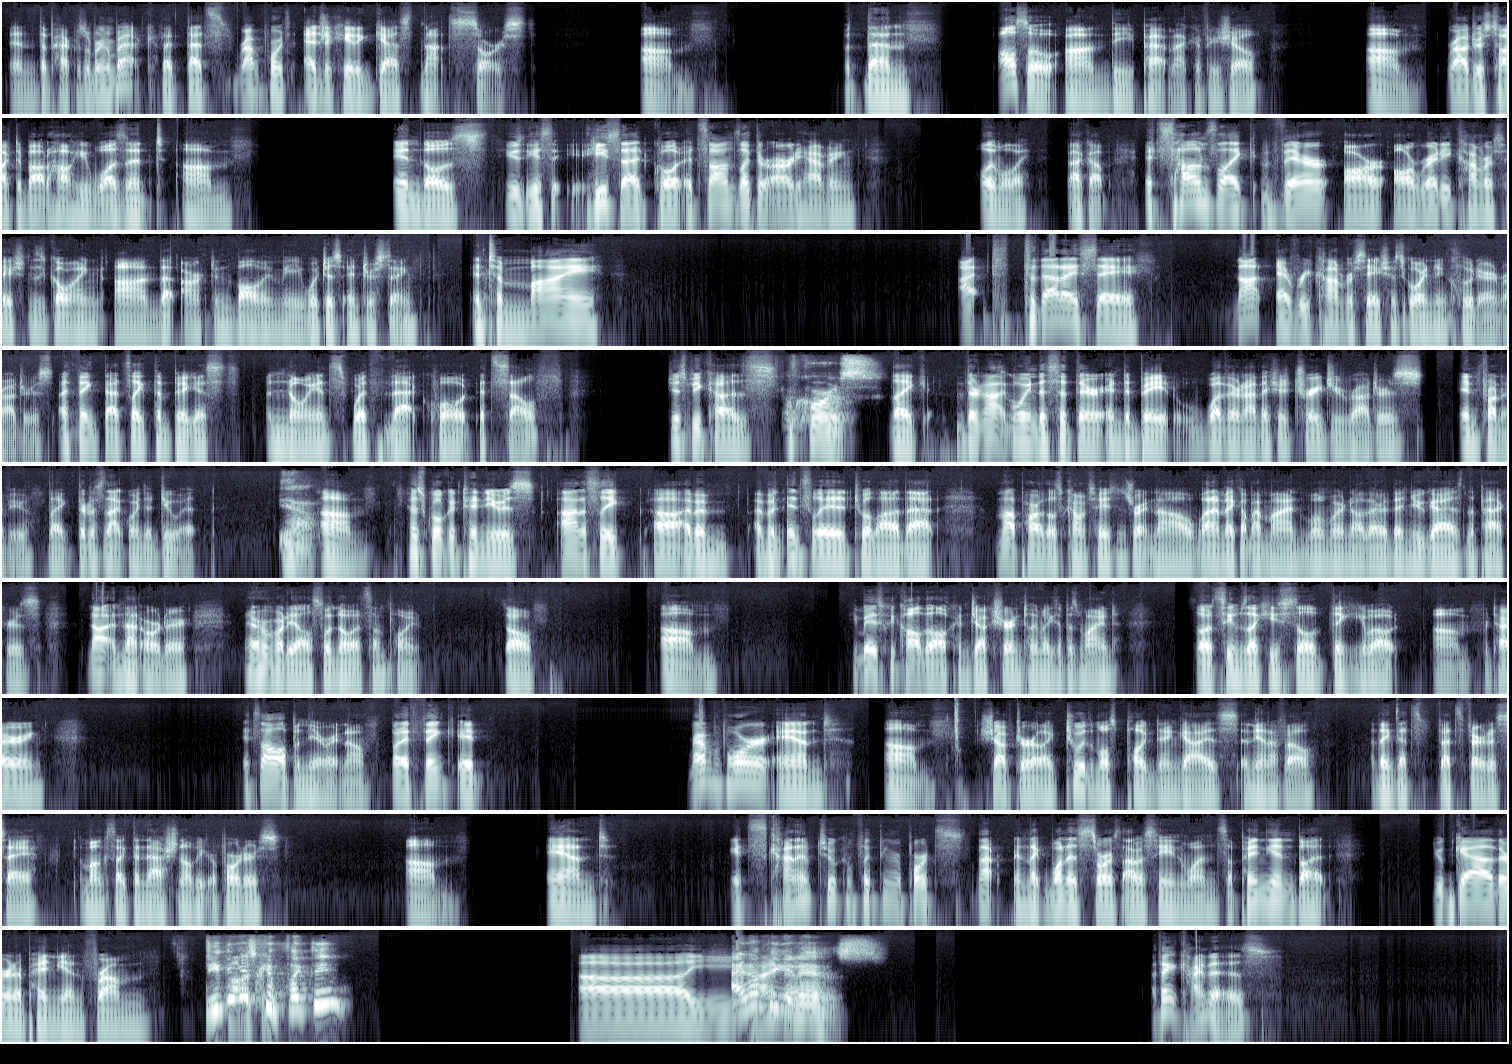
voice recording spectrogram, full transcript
then the Packers will bring him back. That that's Rapoport's educated guess, not sourced. Um, but then also on the Pat McAfee show, um, Rodgers talked about how he wasn't um in those. He, he said, "quote It sounds like they're already having." Holy moly! Back up. It sounds like there are already conversations going on that aren't involving me, which is interesting. And to my, I to that I say, not every conversation is going to include Aaron Rodgers. I think that's like the biggest annoyance with that quote itself, just because Of course. like they're not going to sit there and debate whether or not they should trade you Rodgers in front of you. Like they're just not going to do it. Yeah. Um, his quote continues. Honestly, uh, I've been I've been insulated to a lot of that. I'm not part of those conversations right now. When I make up my mind one way or another, then you guys and the Packers, not in that order, everybody else will know at some point. So, um, he basically called it all conjecture until he makes up his mind. So it seems like he's still thinking about um retiring. It's all up in the air right now, but I think it. Rapoport and um Schefter are like two of the most plugged in guys in the NFL. I think that's that's fair to say amongst like the national beat reporters. Um, and it's kind of two conflicting reports. Not and like one is sourced obviously in one's opinion, but you gather an opinion from. Do you think it's conflicting? Uh, I don't think it is. I think it kind of is.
